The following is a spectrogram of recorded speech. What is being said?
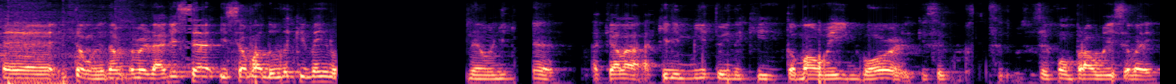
É, então, na, verdade, isso é, isso é uma dúvida que vem lá, né, onde tinha aquela, aquele mito ainda que tomar whey engorda, que se, se você comprar whey você vai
